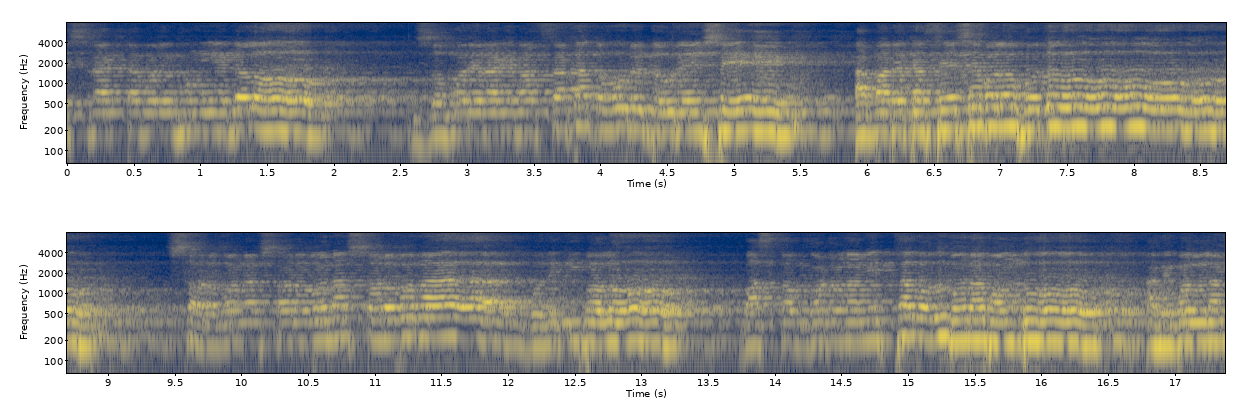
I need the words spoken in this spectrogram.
ইশরাকটা বলে ঘুমিয়ে গেল। জোহরের আগে বাচ্চাটা দৌড়ে দৌড়ে এসে আমার কাছে এসে বলো, হুজুর, সর্বনাশ সর্বনাশ সর্বনাশ। বলে, কি বলো? বাস্তব ঘটনা, মিথ্যা বলব না, বন্ধ। আমি বললাম,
